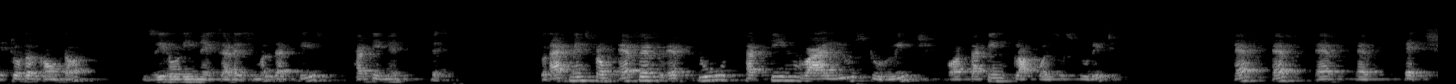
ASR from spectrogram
a total count of 0d in hexadecimal that is 13 in decimal so that means from ff f2 13 values to reach or 13 clock pulses to reach ff ffh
